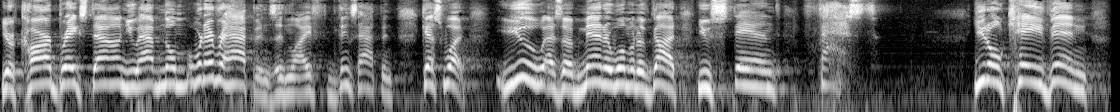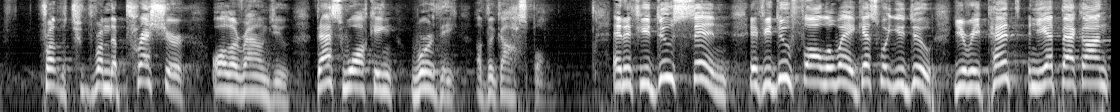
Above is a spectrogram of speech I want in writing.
your car breaks down, you have no, whatever happens in life, things happen. Guess what? You, as a man or woman of God, you stand fast. You don't cave in from, from the pressure all around you. That's walking worthy of the gospel. And if you do sin, if you do fall away, guess what you do? You repent and you get back on,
